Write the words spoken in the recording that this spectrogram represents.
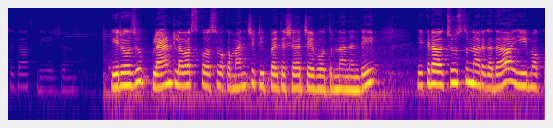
ఆశ్రితాస్ క్రియేషన్స్. ఈరోజు ప్లాంట్ లవర్స్ కోసం ఒక మంచి టిప్ అయితే షేర్ చేయబోతున్నానండి. ఇక్కడ చూస్తున్నారు కదా ఈ మొక్క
